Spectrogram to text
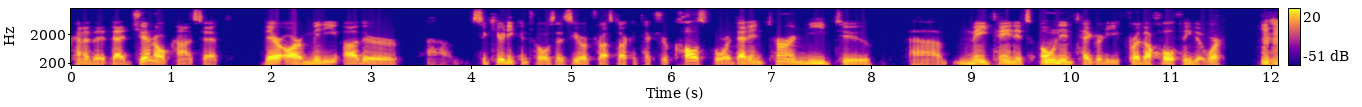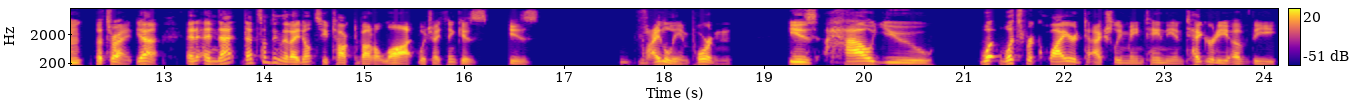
kind of the, that general concept, there are many other um, security controls that zero trust architecture calls for that in turn need to uh, maintain its own integrity for the whole thing to work. Mm-hmm. That's right. Yeah, and and that that's something that I don't see talked about a lot, which I think is is vitally important. Is how you what what's required to actually maintain the integrity of the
